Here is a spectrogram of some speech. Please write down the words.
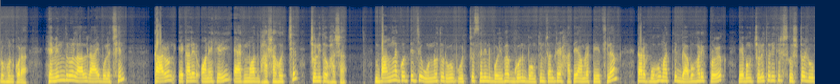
গ্রহণ করা। হেমেন্দ্রলাল রায় বলেছেন, কারণ একালের অনেকেরই একমত ভাষা হচ্ছে চলিত ভাষা। বাংলা গদ্যের যে উন্নত রূপ উচ্চ শ্রেণির বৈভব গুণ বঙ্কিমচন্দ্রের হাতে আমরা পেয়েছিলাম, তার বহুমাত্রিক ব্যবহারিক প্রয়োগ এবং চলিত রীতির সুষ্ঠু রূপ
